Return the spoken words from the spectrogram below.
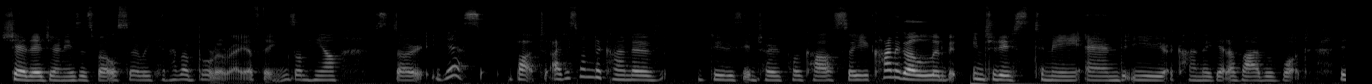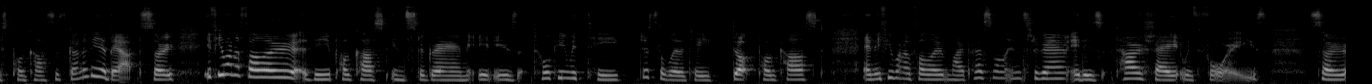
share their journeys as well so we can have a broad array of things on here. So, yes, but I just wanted to kind of do this intro podcast so you kind of got a little bit introduced to me and you kind of get a vibe of what this podcast is going to be about. So if you want to follow the podcast Instagram, it is talking with T, just the letter T, dot podcast. And if you want to follow my personal Instagram, it is Tara Shay with four E's. So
